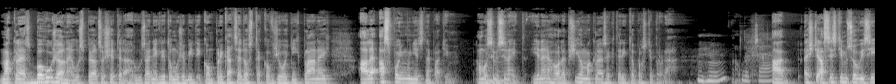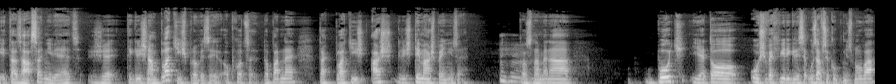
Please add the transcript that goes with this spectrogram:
makléř bohužel neuspěl, což je teda hrůza, někdy to může být i komplikace dost jako v životních plánech, ale aspoň mu nic neplatím. A musím mm-hmm. si najít jiného, lepšího makléře, který to prostě prodá. Mm-hmm, dobře. A ještě asi s tím souvisí i ta zásadní věc, že ty, když nám platíš provizi, obchod se dopadne, tak platíš až, když ty máš peníze. Mm-hmm. To znamená, buď je to už ve chvíli, kdy se uzavře kupní smlouva,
